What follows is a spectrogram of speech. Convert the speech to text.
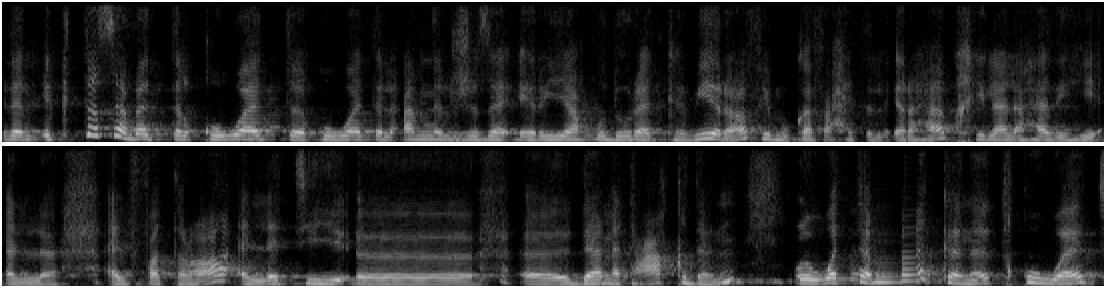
إذا اكتسبت القوات قوات الأمن الجزائرية قدرات كبيرة في مكافحة الإرهاب خلال هذه الفترة التي آه، آه، دامت عقدا وتمكنت قوات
